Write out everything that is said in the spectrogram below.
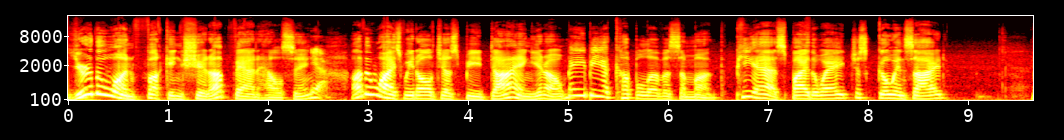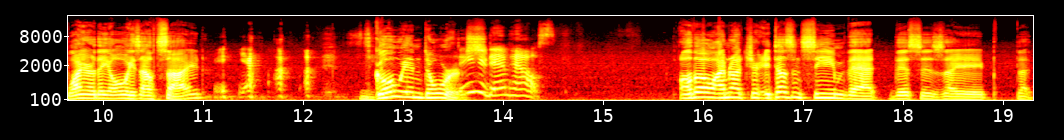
you're the one fucking shit up, Van Helsing. Yeah. Otherwise, we'd all just be dying, you know, maybe a couple of us a month. P.S., by the way, just go inside. Why are they always outside? yeah, Go indoors. stay in your damn house. Although I'm not sure, it doesn't seem that this is a that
